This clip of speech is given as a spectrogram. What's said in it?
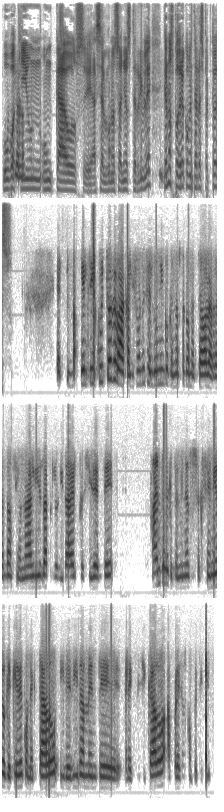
Hubo aquí un, un, caos eh, hace algunos años terrible. ¿Qué nos podría comentar respecto a eso? El, circuito de Baja California es el único que no está conectado a la red nacional y es la prioridad del presidente antes de que termine su sexenio que quede conectado y debidamente electrificado a precios competitivos.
